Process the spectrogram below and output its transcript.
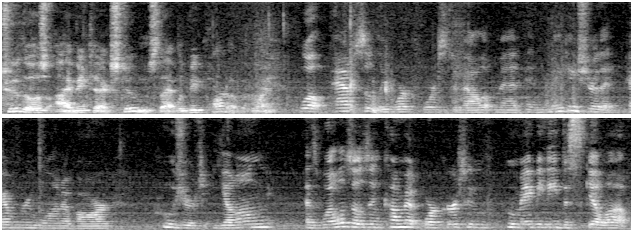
to those Ivy Tech students. That would be part of it, right? Well, absolutely workforce development and making sure that every one of our Hoosiers, young as well as those incumbent workers who, who maybe need to skill up.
